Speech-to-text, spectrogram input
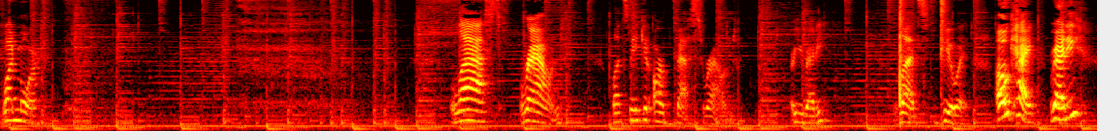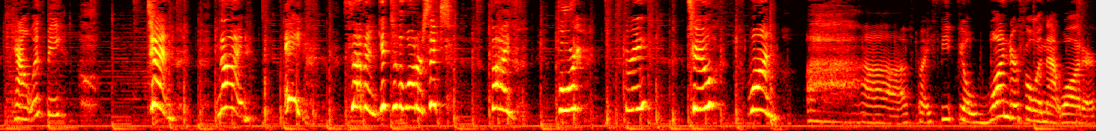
One more. Last round. Let's make it our best round. Are you ready? Let's do it. Okay, ready? Count with me. 10, 9, 8, 7, get to the water, 6, 5, 4, 3, 2, 1. Ah, my feet feel wonderful in that water.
